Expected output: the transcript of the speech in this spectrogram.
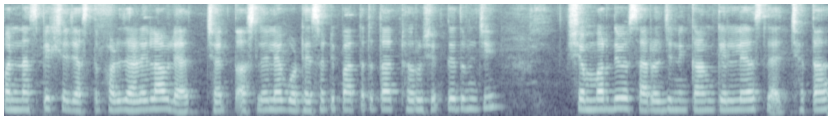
पन्नासपेक्षा जास्त फळझाडे लावल्यास छत असलेल्या गोठ्यासाठी पात्रता ठरू शकते तुमची. शंभर दिवस सार्वजनिक काम केलेले असल्यास छता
